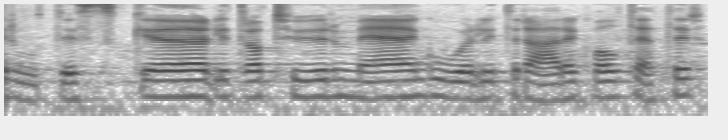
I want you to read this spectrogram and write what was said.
erotisk litteratur med gode litterære kvaliteter.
